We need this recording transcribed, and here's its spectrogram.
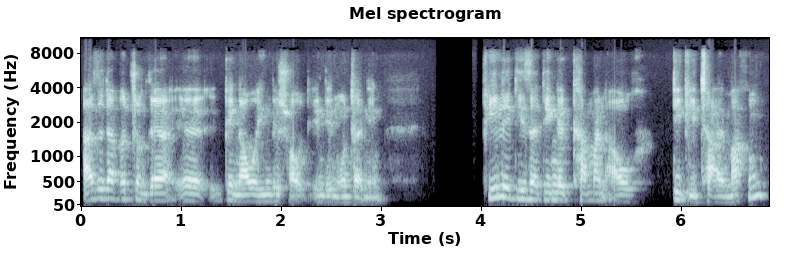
Also da wird schon sehr äh, genau hingeschaut in den Unternehmen. Viele dieser Dinge kann man auch digital machen.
